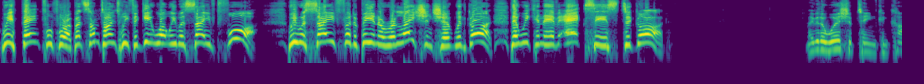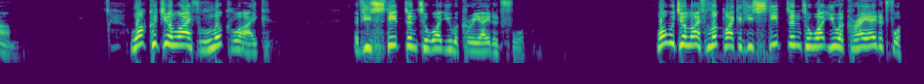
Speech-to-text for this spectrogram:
We're thankful for it. But sometimes we forget what we were saved for. We were saved for to be in a relationship with God, that we can have access to God. Maybe the worship team can come. What could your life look like if you stepped into what you were created for? What would your life look like if you stepped into what you were created for?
